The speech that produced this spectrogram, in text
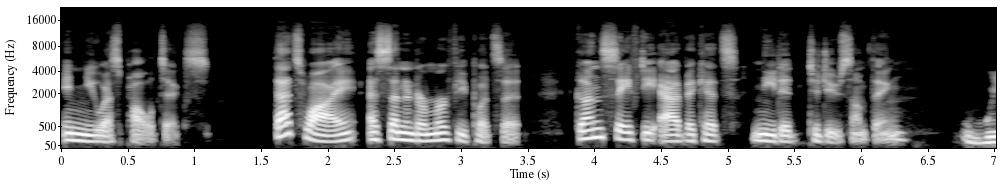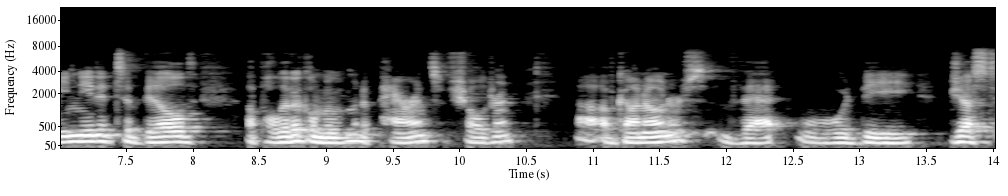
in U.S. politics. That's why, as Senator Murphy puts it, gun safety advocates needed to do something. We needed to build a political movement of parents, of children, uh, of gun owners that would be just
